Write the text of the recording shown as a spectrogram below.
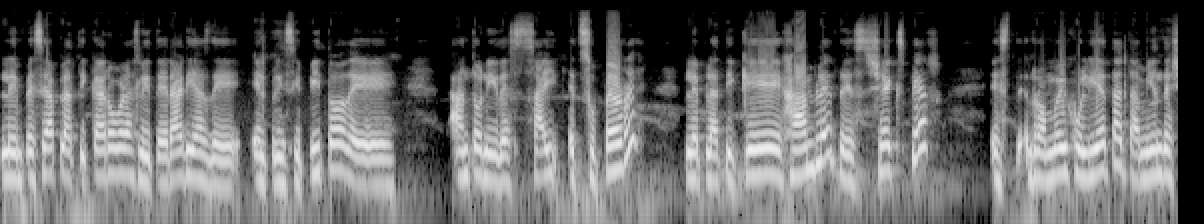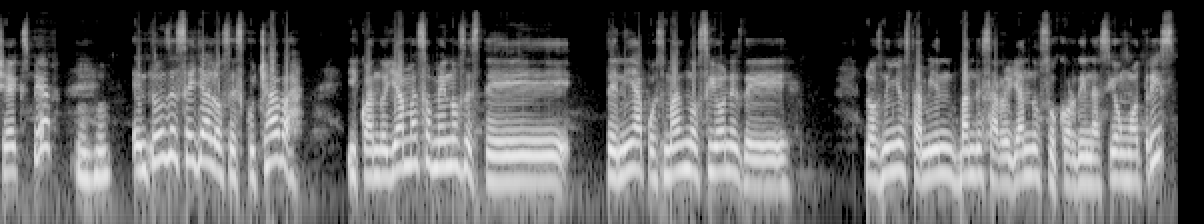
le empecé a platicar obras literarias de El Principito de Anthony de Saint-Exupéry, le platiqué Hamlet de Shakespeare, este, Romeo y Julieta también de Shakespeare. Entonces ella los escuchaba y cuando ya más o menos este, tenía pues más nociones de los niños también van desarrollando su coordinación motriz.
